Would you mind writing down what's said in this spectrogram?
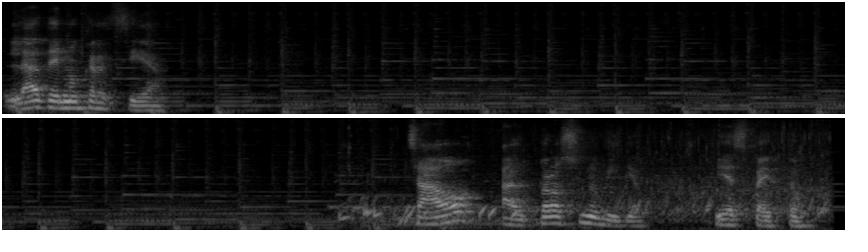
la democrazia. Ciao, al prossimo video. Vi aspetto.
